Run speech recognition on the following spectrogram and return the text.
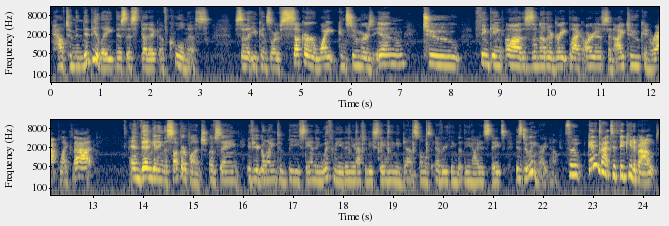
how to manipulate this aesthetic of coolness so that you can sort of sucker white consumers in to thinking, ah, this is another great black artist, and I too can rap like that and then getting the sucker punch of saying if you're going to be standing with me then you have to be standing against almost everything that the united states is doing right now so getting back to thinking about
